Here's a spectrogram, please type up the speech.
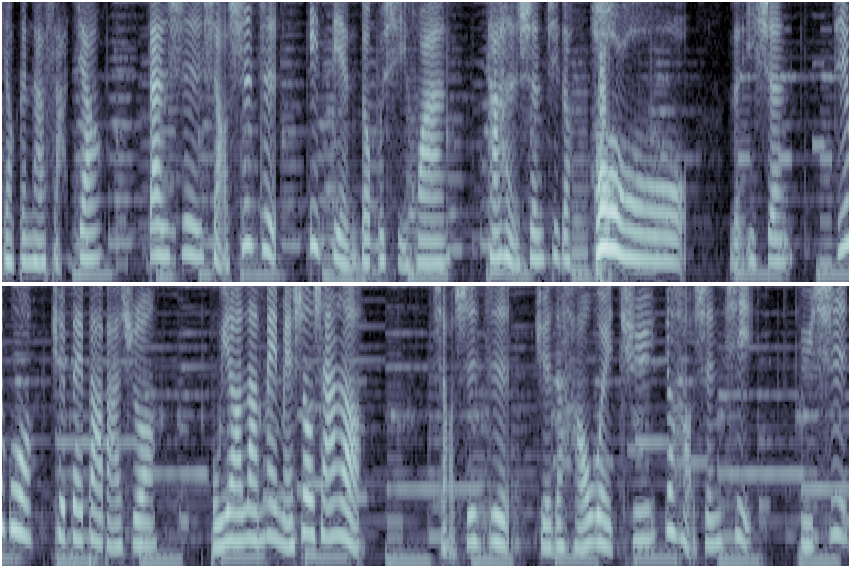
要跟她撒娇。但是小狮子一点都不喜欢，他很生气的吼了一声，结果却被爸爸说不要让妹妹受伤了。小狮子觉得好委屈又好生气，于是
